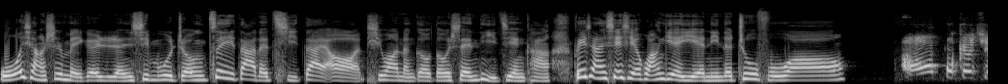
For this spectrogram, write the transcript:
我想是每个人心目中最大的期待哦。希望能够都身体健康，非常谢谢黄爷爷您的祝福哦。好，不客气，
